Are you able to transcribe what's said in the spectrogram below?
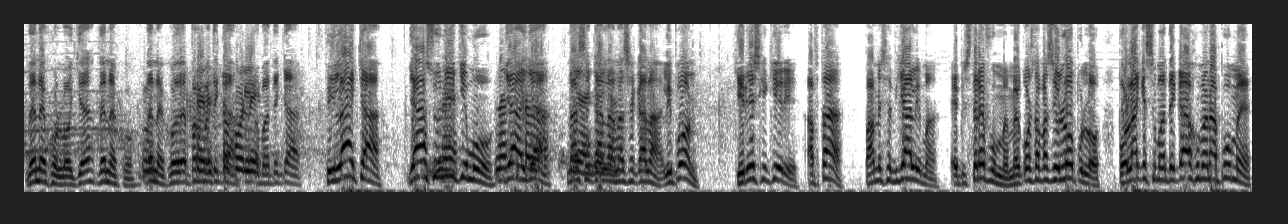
Δεν έχω λόγια, δεν έχω. Δεν έχω. ε, Πραγματικά. πολύ. πραγματικά. Φιλάκια! Γεια σου, Ναι, Νίκη μου! να Γεια, είσαι γεια! καλά. Να είσαι Γεια, καλά, γεια. να είσαι καλά. Λοιπόν, κυρίες και κύριοι, αυτά. Πάμε σε διάλειμμα. Επιστρέφουμε με Κώστα Βασιλόπουλο. Πολλά και σημαντικά έχουμε να πούμε.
